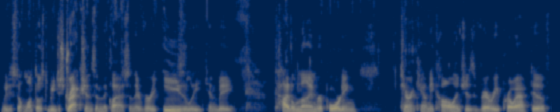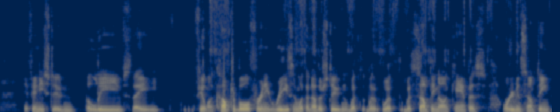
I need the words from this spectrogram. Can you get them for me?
we just don't want those to be distractions in the class, and they very easily can be. Title IX reporting. Tarrant County College is very proactive. If any student believes they feel uncomfortable for any reason with another student, with, with, with, with something on campus, or even something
